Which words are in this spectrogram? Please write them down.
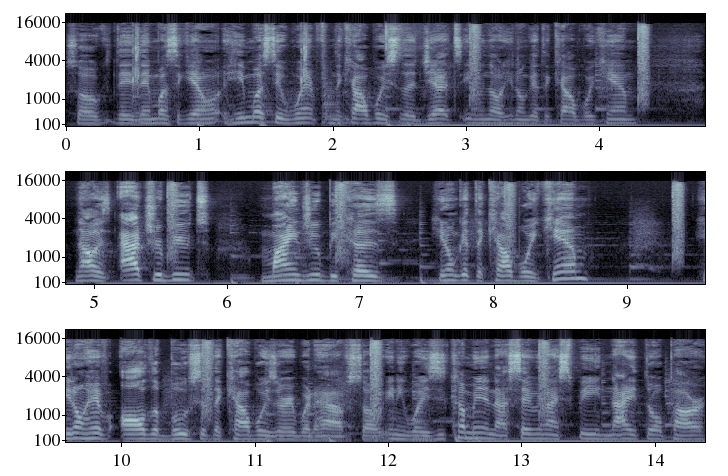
So they, they must have he must have went from the Cowboys to the Jets, even though he don't get the Cowboy cam. Now his attributes, mind you, because he don't get the Cowboy cam, he don't have all the boosts that the Cowboys are able to have. So anyways, he's coming in at 79 speed, 90 throw power,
